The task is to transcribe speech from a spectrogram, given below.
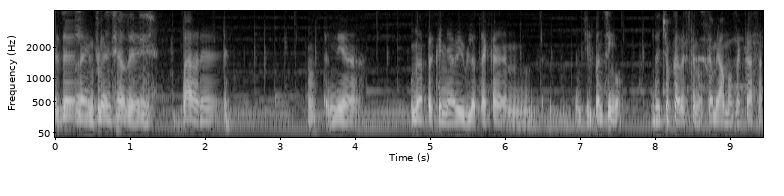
es de la influencia de padre. Tenía una pequeña biblioteca en, Chilpancingo. De hecho, cada vez que nos cambiábamos de casa,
